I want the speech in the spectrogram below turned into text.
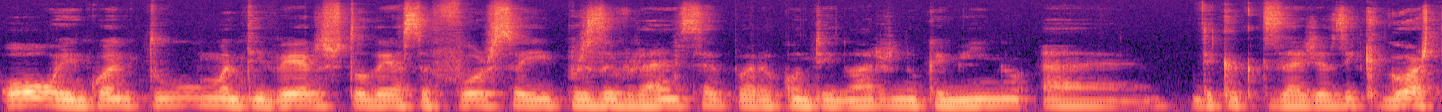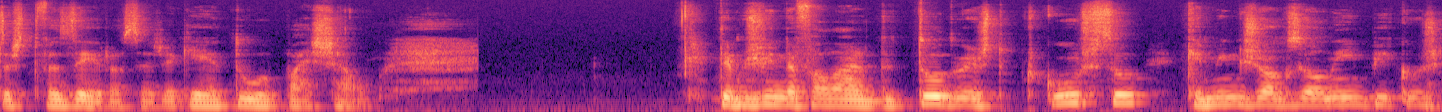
ou enquanto tu mantiveres toda essa força e perseverança para continuares no caminho uh, daquilo que desejas e que gostas de fazer, ou seja, que é a tua paixão. Temos vindo a falar de todo este percurso, caminho Jogos Olímpicos.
